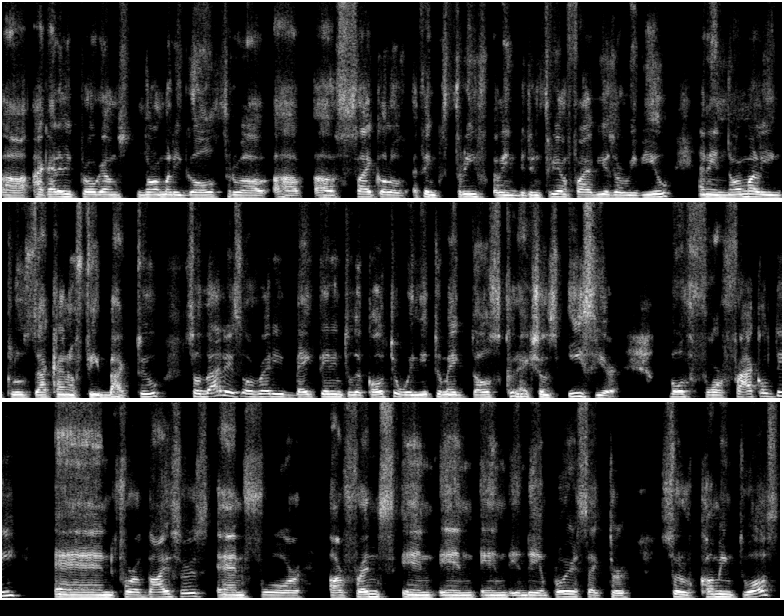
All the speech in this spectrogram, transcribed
uh, academic programs normally go through a, a, a, cycle of, I think, three, I mean, between three and five years of review. And it normally includes that kind of feedback too. So that is already baked in into the culture. We need to make those connections easier, both for faculty and for advisors and for our friends in, in, in, in the employer sector sort of coming to us.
